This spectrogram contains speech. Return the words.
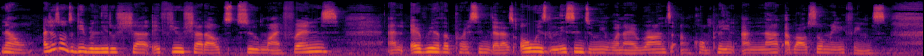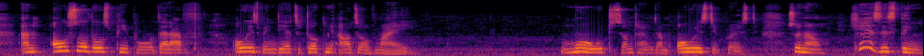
Now, I just want to give a little shout, a few shout outs to my friends and every other person that has always listened to me when I rant and complain and nag about so many things. And also those people that have always been there to talk me out of my mode. Sometimes I'm always depressed. So now, here's this thing.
